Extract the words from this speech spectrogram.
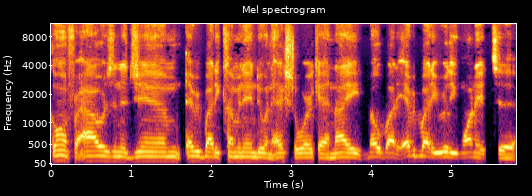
going for hours in the gym, everybody coming in doing extra work at night. Nobody everybody really wanted to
